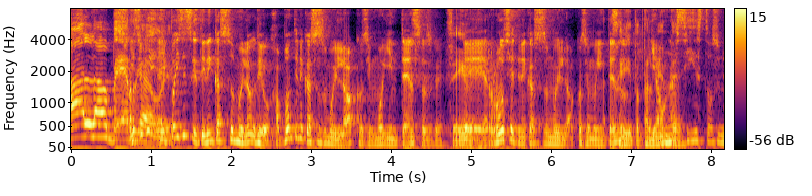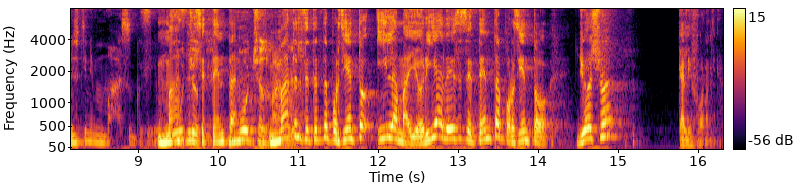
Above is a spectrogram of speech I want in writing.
A la verga, hay países que tienen casos muy locos. Digo, Japón tiene casos muy locos y muy intensos, güey. Sí, güey. Eh, Rusia tiene casos muy locos y muy intensos. Sí, totalmente. Y aún así, Estados Unidos tiene más, güey. Más Muchos, del 70. Muchos más. Más güey. del 70% y la mayoría de ese 70%, Joshua, California.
